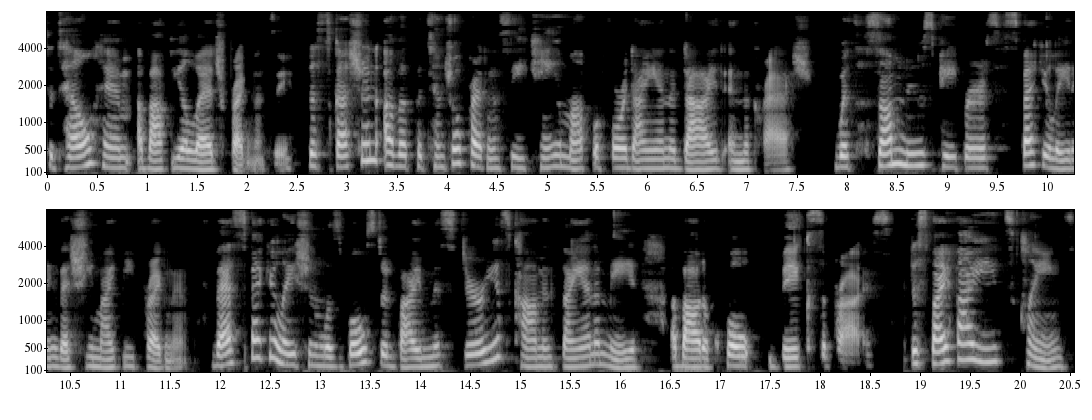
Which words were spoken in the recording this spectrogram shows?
to tell him about the alleged pregnancy. Discussion of a potential pregnancy came up before Diana died in the crash, with some newspapers speculating that she might be pregnant. That speculation was bolstered by mysterious comments Diana made about a quote, big surprise. Despite Fayed's claims,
